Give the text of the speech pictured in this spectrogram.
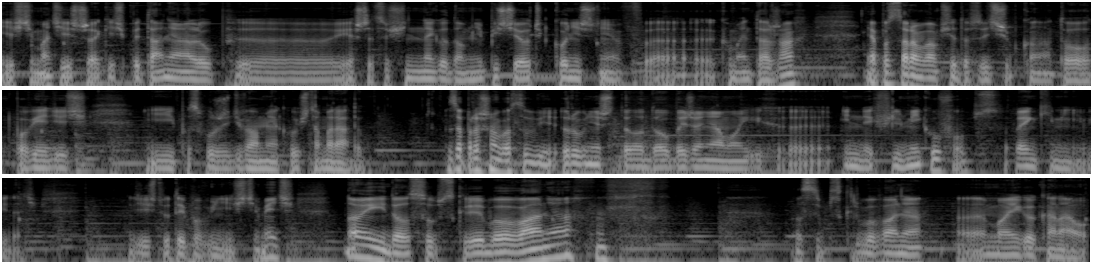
Jeśli macie jeszcze jakieś pytania lub e, jeszcze coś innego do mnie, piszcie koniecznie w e, komentarzach. Ja postaram Wam się dosyć szybko na to odpowiedzieć i posłużyć Wam jakąś tam radą. Zapraszam Was również do, do obejrzenia moich e, innych filmików. Ups, ręki mi nie widać. Gdzieś tutaj powinniście mieć. No i do subskrybowania. do subskrybowania e, mojego kanału.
